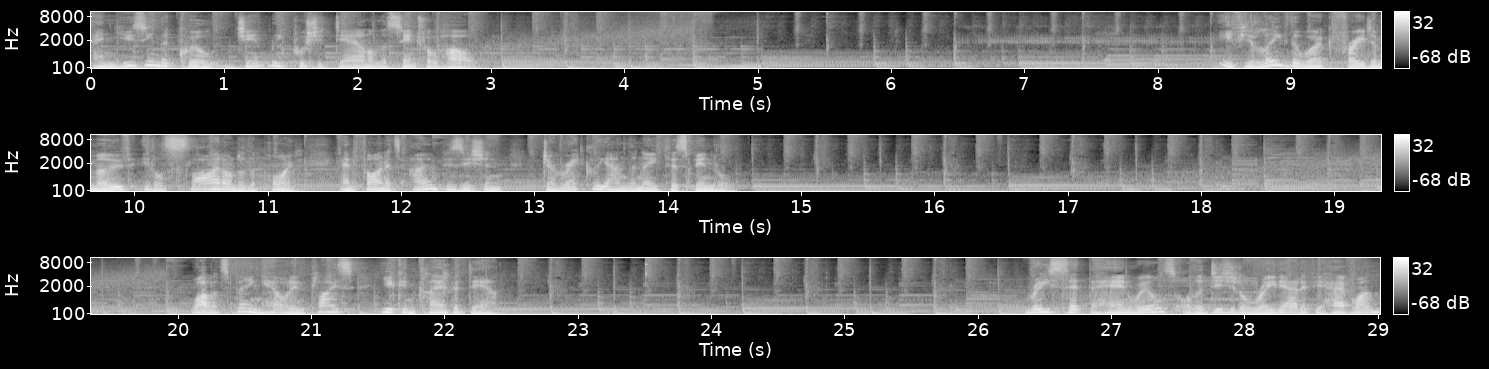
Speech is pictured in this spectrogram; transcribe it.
and using the quill gently push it down on the central hole. If you leave the work free to move, it'll slide onto the point and find its own position directly underneath the spindle. While it's being held in place, you can clamp it down. Reset the hand wheels or the digital readout if you have one,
